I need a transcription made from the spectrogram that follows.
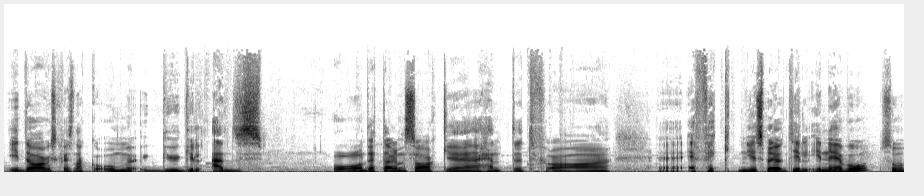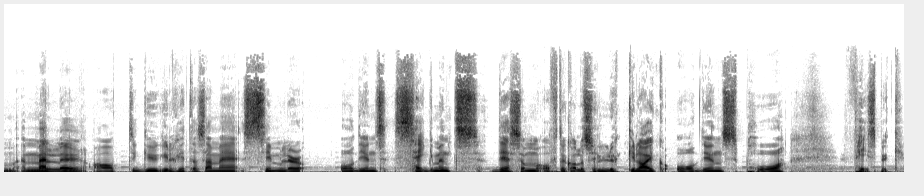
I dag skal vi snakke om Google Ads. Og dette er en sak eh, hentet fra eh, effektnyhetsbrevet til Inevo, som melder at Google kvitter seg med similar audience segments. Det som ofte kalles lookalike audience på Facebook.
